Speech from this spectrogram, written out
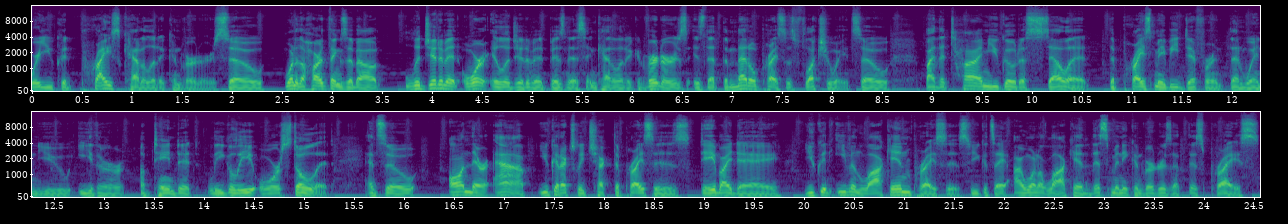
where you could price catalytic converters. So, one of the hard things about legitimate or illegitimate business in catalytic converters is that the metal prices fluctuate. So, by the time you go to sell it, the price may be different than when you either obtained it legally or stole it. And so, on their app, you could actually check the prices day by day. You could even lock in prices. So you could say, I want to lock in this many converters at this price.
